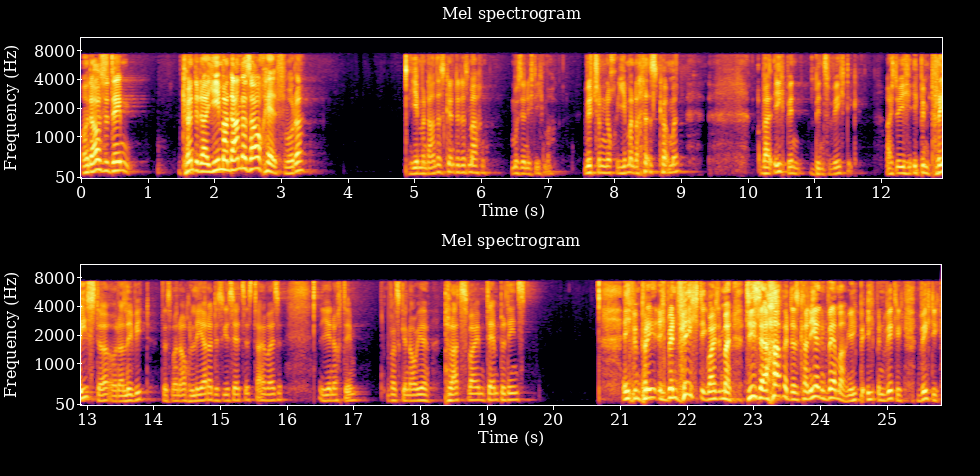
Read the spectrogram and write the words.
Und außerdem könnte da jemand anders auch helfen, oder? Jemand anders könnte das machen. Muss ja nicht ich machen. Wird schon noch jemand anders kommen? Weil ich bin, bin zu wichtig. Also ich, ich bin Priester oder Levit, das waren auch Lehrer des Gesetzes teilweise, je nachdem, was genau ihr Platz war im Tempeldienst. Ich bin, ich bin wichtig, weißt du, ich meine, diese Arbeit, das kann irgendwer machen. Ich, ich bin wirklich wichtig.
